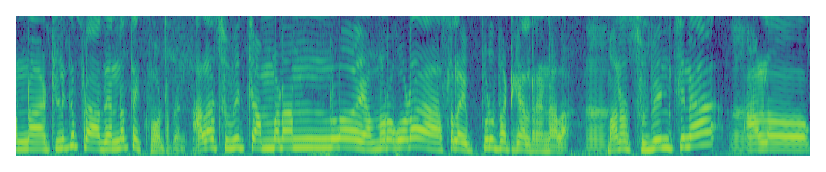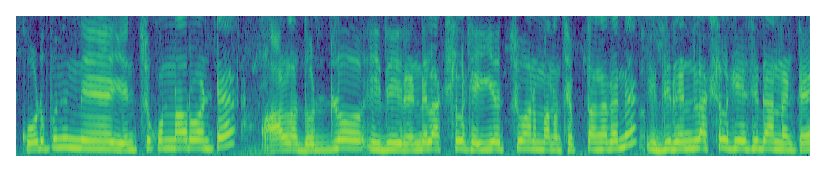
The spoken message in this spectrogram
ఉన్న వాటికి ప్రాధాన్యత ఎక్కువ ఉంటుందండి. అలా చూపించి అమ్మడంలో ఎవరు కూడా అసలు ఎప్పుడు పట్టుకెళ్ళరండి అలా. మనం చూపించిన వాళ్ళు కోడిపుంజిని ఎంచుకున్నారు అంటే వాళ్ళ దొడ్లో ఇది రెండు లక్షలకి వెయ్యొచ్చు అని మనం చెప్తాం కదండి. ఇది రెండు లక్షలకి వేసి దాన్ని అంటే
